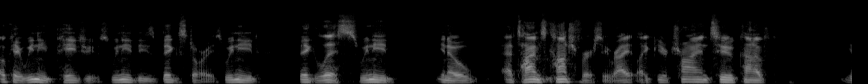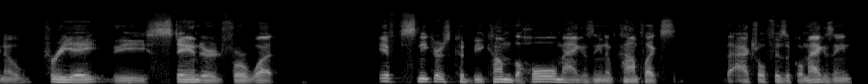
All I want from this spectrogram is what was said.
okay we need page views. We need these big stories. We need big lists. We need you know at times controversy right? Like you're trying to kind of you know create the standard for what if sneakers could become the whole magazine of complex the actual physical magazine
